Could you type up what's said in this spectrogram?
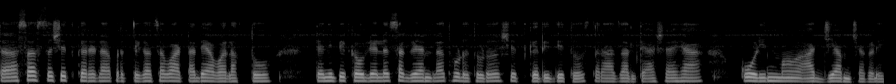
तर असं असतं शेतकऱ्याला प्रत्येकाचा वाटा द्यावा लागतो. त्यांनी पिकवलेलं सगळ्यांना थोडं थोडं शेतकरी देतोच. तर आज आलत्या अशा ह्या कोळीन म आजी आमच्याकडे.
